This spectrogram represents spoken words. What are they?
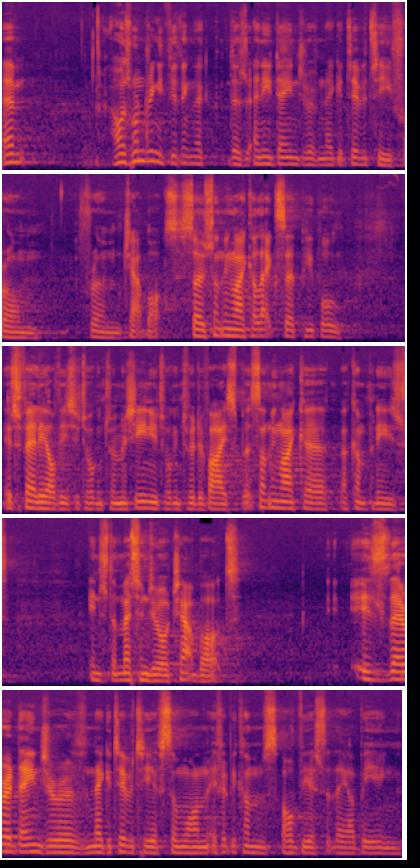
Um, I was wondering if you think that there's any danger of negativity from, from chatbots. So something like Alexa, people, it's fairly obvious you're talking to a machine, you're talking to a device, but something like a, a company's instant messenger or chatbot, is there a danger of negativity if someone, if it becomes obvious that they are being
